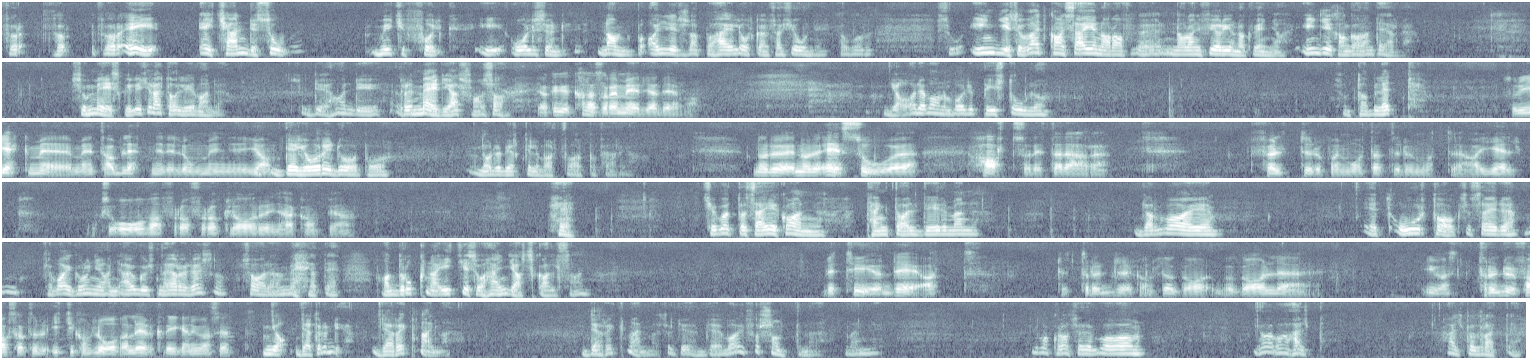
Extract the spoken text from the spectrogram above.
For, for, for jeg, jeg kjente så mye folk i Ålesund. Navn på alle på hele organisasjonen. Så ingen som vet hva han sier når han, når han fyrer gjennom kvinna. Ingen kan garantere det. Så vi skulle ikke rette levende. Så det hadde de remedier, som han sa. Ja, hva slags remedier det var? Ja, det var nå både pistol og som tablett. Så du gikk med, med en tablett ned i lommen jam? Det gjorde jeg da på når det virkelig ble fart på ferja. Når du, når du er så eh, hardt som dette der, eh, følte du på en måte at du måtte ha hjelp også ovenfra for å klare denne kampen? her? Ikke godt å si hva han tenkte alltid, men der var et ordtak som sier det Det var i grunnen han August Nære som sa det at det, han drukna ikke så henja skal, sa han. Betyr det at du trodde det kom til å gå, gå gale uansett? Trodde du faktisk at du ikke kom til å overleve krigen uansett? Ja, det trodde jeg. Det regna jeg med. Det regna jeg med, så det, det var jeg forsonte med. Men det var akkurat som det var Ja, det var helt helt ålreit, det.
